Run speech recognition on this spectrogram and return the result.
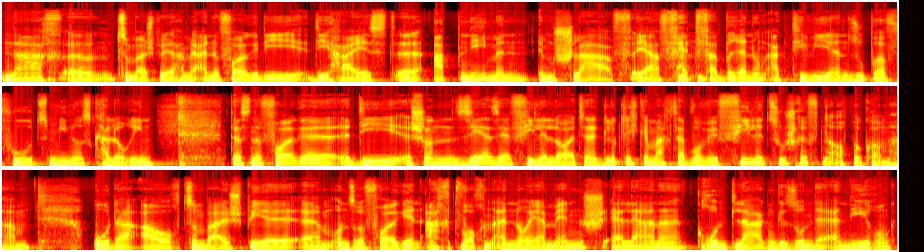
nach, äh, zum Beispiel haben wir eine Folge, die, die heißt äh, Abnehmen im Schlaf, ja, Fettverbrennung aktivieren, Superfoods, Minuskalorien. Das ist eine Folge, die schon sehr, sehr viele Leute glücklich gemacht hat, wo wir viele Zuschriften auch bekommen haben. Oder auch zum Beispiel ähm, unsere Folge Folge in acht Wochen ein neuer Mensch, erlerne Grundlagen gesunder Ernährung.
